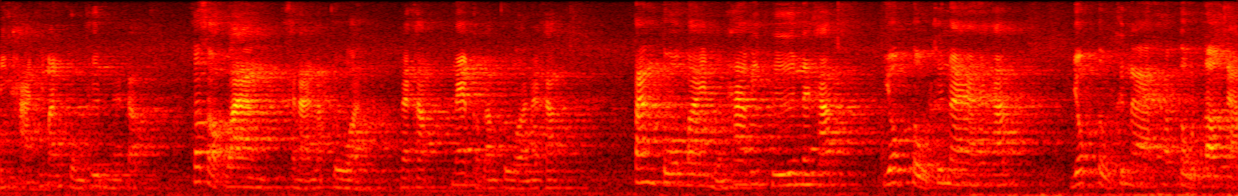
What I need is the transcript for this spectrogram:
มีฐานที่มั่นคงขึ้นนะครับ ข้อศอกวางขนานลำตัวนะครับ แนบกับลำตัวนะครับ ตั้งตัวไปเหมือนท่าวิดพื้นนะครับ ยกตูดขึ้นมานะครับ ยกตูดขึ้นมานะครับ ตูดเราจะ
